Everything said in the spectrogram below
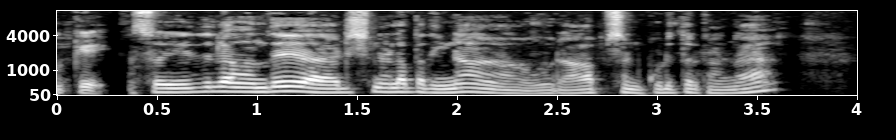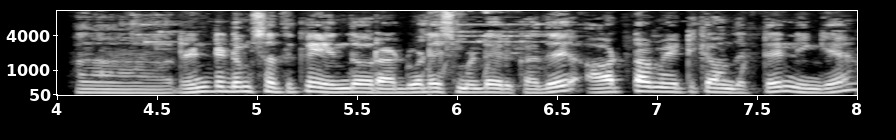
ஓகே ஸோ இதில் வந்து அடிஷ்னலாக பார்த்தீங்கன்னா ஒரு ஆப்ஷன் கொடுத்துருக்காங்க. ரெண்டு நிமிஷத்துக்கு எந்த ஒரு அட்வர்டைஸ்மெண்ட்டும் இருக்காது. ஆட்டோமேட்டிக்காக வந்துட்டு நீங்கள்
